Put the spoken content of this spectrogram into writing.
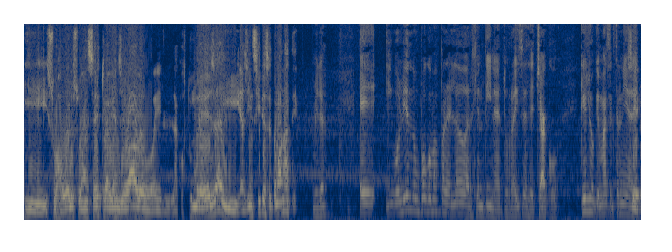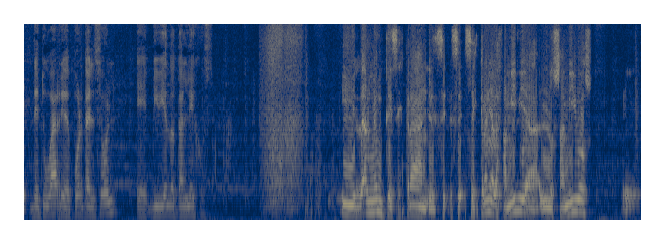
y sus abuelos, sus ancestros habían llevado la costumbre de ella y allí en Siria se toma mate. Mira. Eh, y volviendo un poco más para el lado de Argentina, de tus raíces de Chaco, ¿qué es lo que más extraña de, tu barrio de Puerta del Sol eh, viviendo tan lejos? Y realmente se extraña, se, se, extraña la familia, los amigos, eh,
